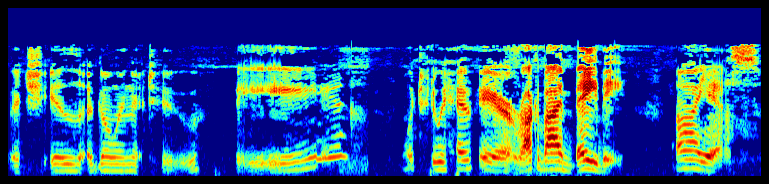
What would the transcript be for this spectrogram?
which is going to be. What do we have here? Rockabye Baby. Ah, yes.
